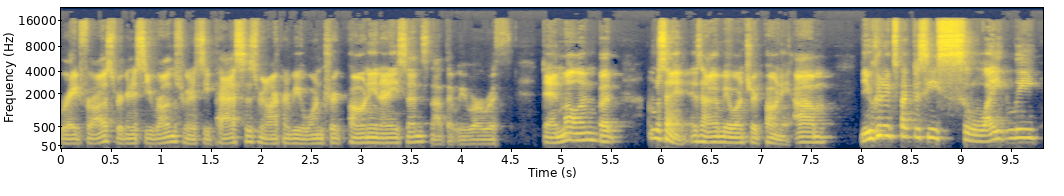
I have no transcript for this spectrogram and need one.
great for us. We're going to see runs, we're going to see passes. We're not going to be a one trick pony in any sense. Not that we were with Dan Mullen, but I'm just saying it's not going to be a one trick pony. Um, you could expect to see slightly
